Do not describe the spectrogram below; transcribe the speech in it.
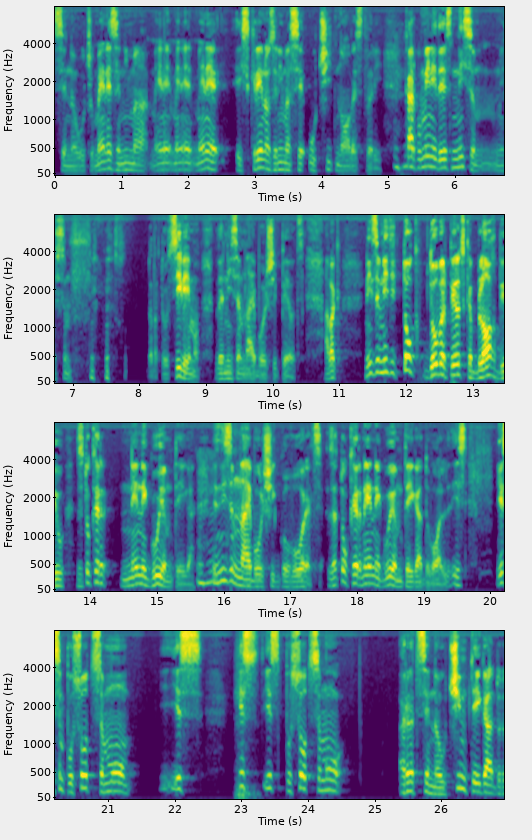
se naučil. Mene zanima, mene, mene, mene iskreno zanima se učiti nove stvari. Uh -huh. Kar pomeni, da jaz nisem, nisem dobro, to vsi vemo, da nisem najboljši pevec. Ampak nisem niti tako dober pevec, kot lahko bil, zato ker ne negujem tega. Uh -huh. Jaz nisem najboljši govorec, zato ker ne negujem tega dovolj. Jaz, jaz sem posod samo, jaz, jaz, jaz posod samo rad se naučim tega do,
